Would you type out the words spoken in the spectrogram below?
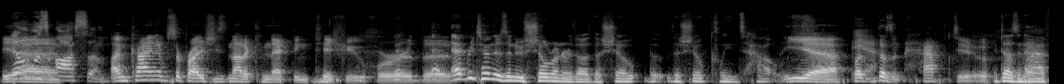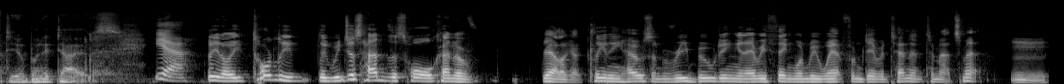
Bill was awesome. I'm kind of surprised she's not a connecting tissue for the. Every time there's a new showrunner though, the show the, the show cleans house. yeah, but Yeah. it doesn't have to. It doesn't But- have to, but it does. Yeah, But you know, he totally like we just had this whole kind of yeah, like a cleaning house and rebooting and everything when we went from David Tennant to Matt Smith. Mm.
